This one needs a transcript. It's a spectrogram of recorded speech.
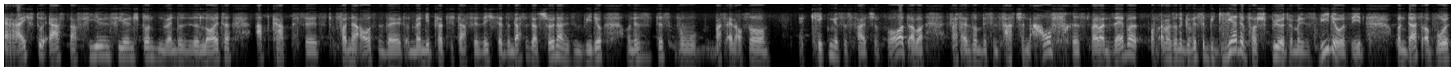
erreichst du erst nach vielen, vielen Stunden, wenn du diese Leute abkapselst von der Außenwelt und wenn die plötzlich da für sich sind. Und das ist das Schöne an diesem Video und das ist das, wo, was einen auch so kicken ist das falsche Wort, aber was einen so ein bisschen fast schon auffrisst, weil man selber auf einmal so eine gewisse Begierde verspürt, wenn man dieses Video sieht. Und das, obwohl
